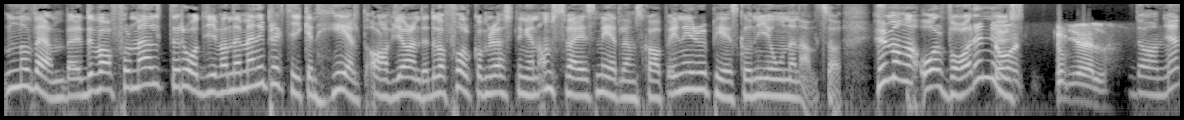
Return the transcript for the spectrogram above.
november. Det var formellt rådgivande men i praktiken helt avgörande. Det var folkomröstningen om Sveriges medlemskap i den Europeiska unionen alltså. Hur många år var det nu? Daniel. Daniel?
